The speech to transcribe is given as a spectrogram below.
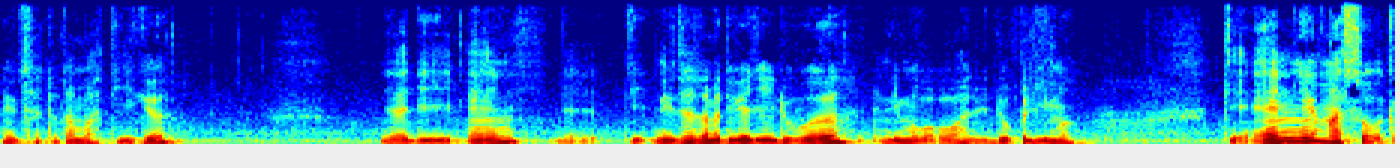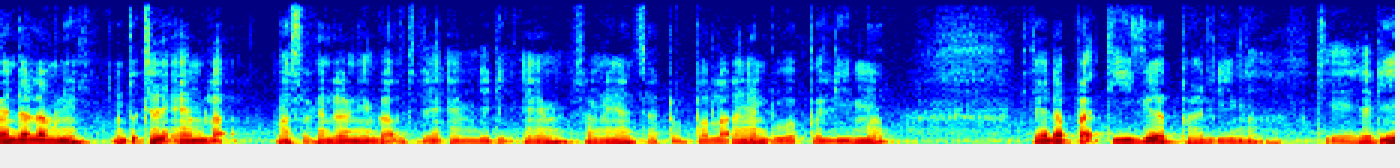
negatif 1 tambah 3 jadi n negatif 1 tambah 3 jadi 2 5 bawa bawah jadi 2 per 5 Okay, n ni masukkan dalam ni untuk cari m pula. Masukkan dalam ni pula jadi M. Jadi M sama dengan 1 tolak dengan 2 per 5 kita dapat 3 per 5 ok jadi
